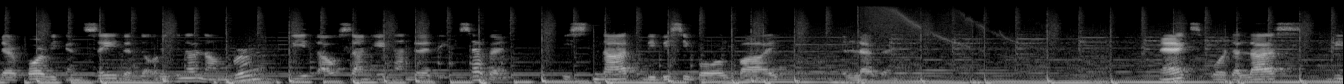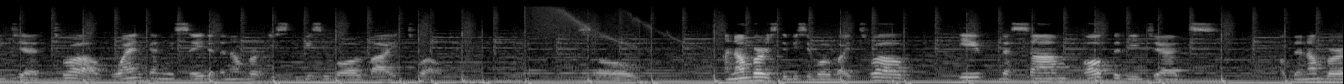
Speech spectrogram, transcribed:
Therefore, we can say that the original number 3887 is not divisible by 11. Next, for the last digit 12, when can we say that a number is divisible by 12? So, a number is divisible by 12 if the sum of the digits of the number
